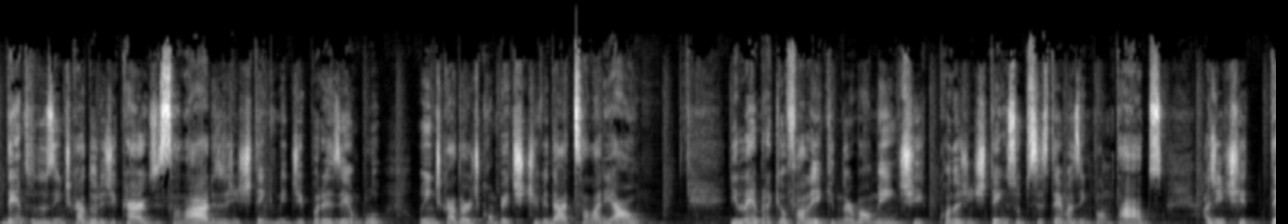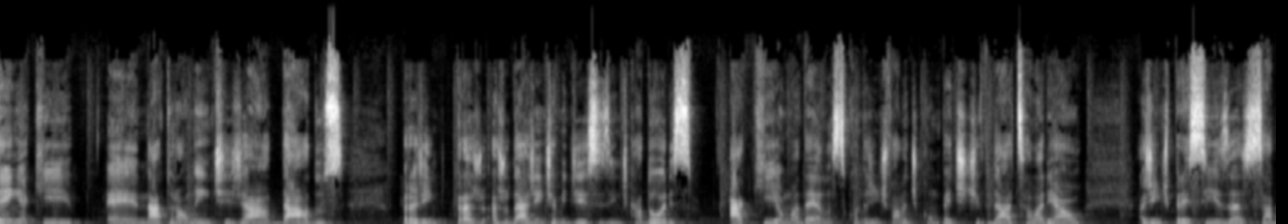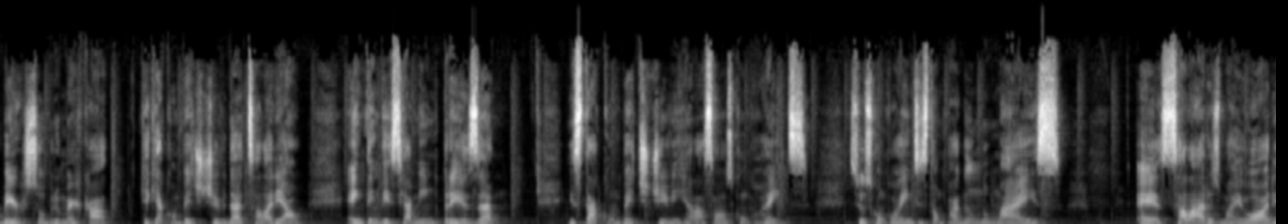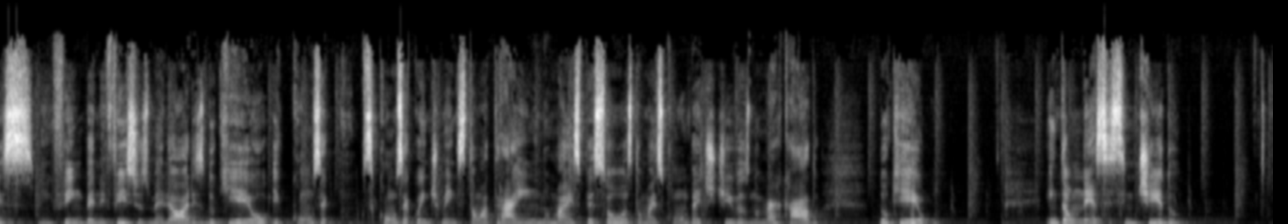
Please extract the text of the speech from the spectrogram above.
Dentro dos indicadores de cargos e salários, a gente tem que medir, por exemplo, o indicador de competitividade salarial. E lembra que eu falei que normalmente, quando a gente tem subsistemas implantados, a gente tem aqui é, naturalmente já dados para ajudar a gente a medir esses indicadores, aqui é uma delas. Quando a gente fala de competitividade salarial, a gente precisa saber sobre o mercado. O que é competitividade salarial? É entender se a minha empresa está competitiva em relação aos concorrentes. Se os concorrentes estão pagando mais, é, salários maiores, enfim, benefícios melhores do que eu e, conse consequentemente, estão atraindo mais pessoas, estão mais competitivas no mercado do que eu. Então, nesse sentido,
